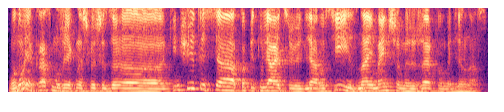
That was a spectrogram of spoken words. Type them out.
воно якраз може якнайшвидше закінчитися капітуляцією для Росії з найменшими жертвами для нас.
